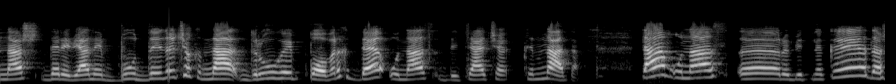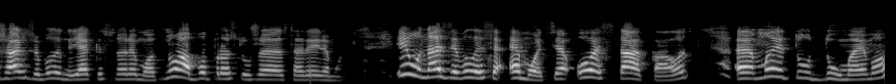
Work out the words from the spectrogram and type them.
наш дерев'яний будиночок на другий поверх, де у нас дитяча кімната. Там у нас е, робітники, на жаль, зробили неякісно ремонт. Ну або просто вже старий ремонт. І у нас з'явилася емоція. Ось така от. Е, ми тут думаємо.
